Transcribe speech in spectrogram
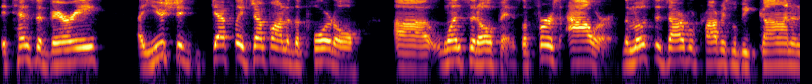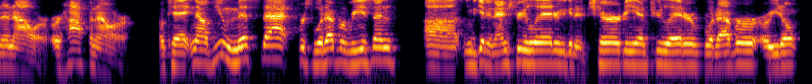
it tends to vary. Uh, you should definitely jump onto the portal uh, once it opens. The first hour, the most desirable properties will be gone in an hour or half an hour. Okay. Now, if you miss that for whatever reason, uh, you get an entry later, you get a charity entry later, whatever, or you don't,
